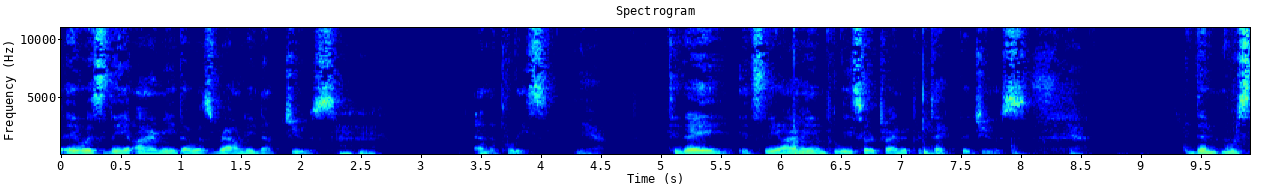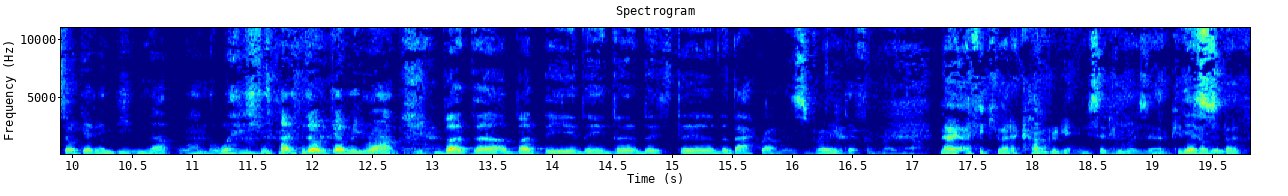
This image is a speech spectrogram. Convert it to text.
it was the army that was rounding up Jews and the police. Yeah. Today, it's the army and police who are trying to protect the Jews. Yeah. Then we're still getting beaten up along the way. Don't get me wrong, yeah. but uh, but the the, the the the background is very different right now. Now I think you had a congregant. You said who was that? Can Yes, you tell us about?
